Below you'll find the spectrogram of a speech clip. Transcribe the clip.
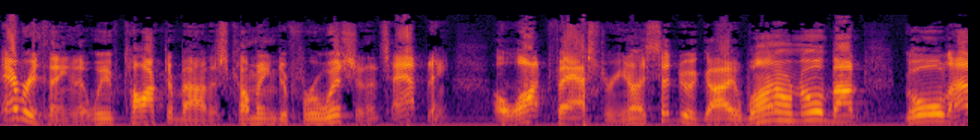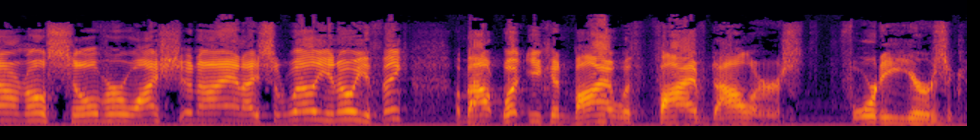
everything that we've talked about is coming to fruition. It's happening a lot faster. You know, I said to a guy, "Well, I don't know about gold. I don't know silver. Why should I?" And I said, "Well, you know, you think about what you could buy with five dollars forty years ago.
